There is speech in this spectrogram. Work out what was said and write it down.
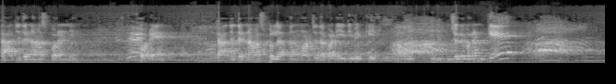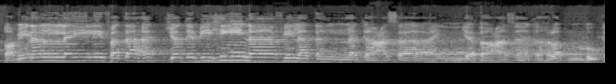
তাহাজ্জুদের নামাজ পড়েননি পড়েন তাহাজ্জুদের নামাজ পড়লে আপনার মর্যাদা বাড়িয়ে দিবে কে জোরে বলেন কে ومن الليل فتهجد به نافلة لك عسى أن يبعثك ربك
